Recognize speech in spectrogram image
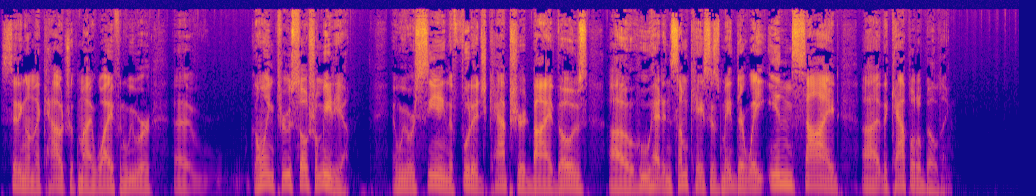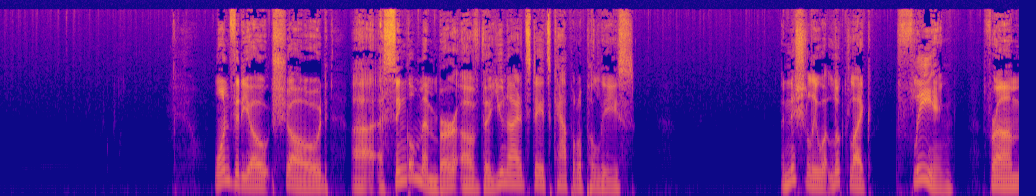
sitting on the couch with my wife, and we were uh, going through social media and we were seeing the footage captured by those uh, who had, in some cases, made their way inside uh, the Capitol building. One video showed uh, a single member of the United States Capitol Police, initially what looked like fleeing from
